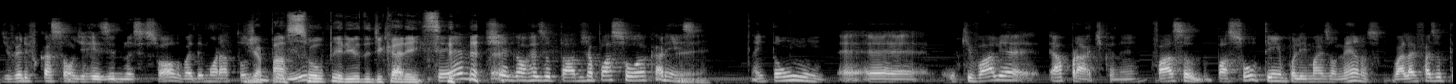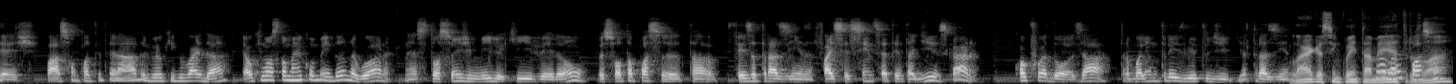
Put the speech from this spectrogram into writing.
de verificação de resíduo nesse solo, vai demorar todo Já um passou período, o período de carência. Até chegar ao resultado, já passou a carência. É. Então, é, é, o que vale é, é, a prática, né? Faça, passou o tempo ali mais ou menos, vai lá e faz o teste. Passa uma patenteirada, vê o que, que vai dar. É o que nós estamos recomendando agora, né? Situações de milho aqui, verão, o pessoal tá passando, tá, fez a trazina, faz 60, 70 dias, cara, qual que foi a dose? Ah, trabalhamos 3 litros de, de atrazina. Larga 50 metros lá.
